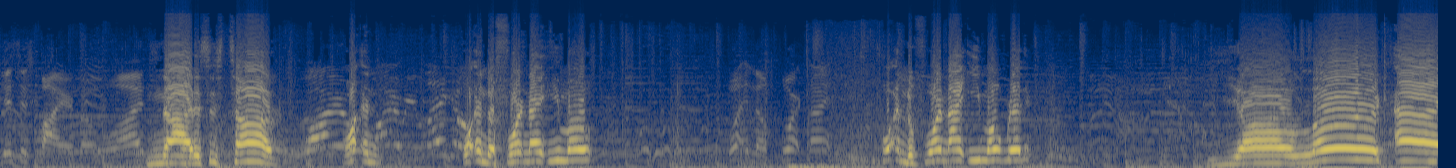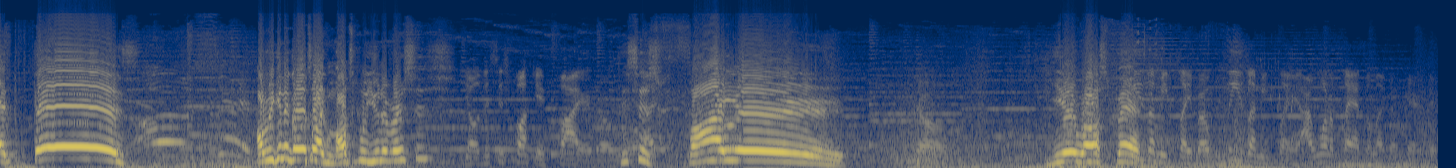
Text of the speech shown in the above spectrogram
This is fire, bro. What? Nah, this is tough. Why are, What in- why are we Lego? What in the Fortnite emote? What in the Fortnite? What in the Fortnite emote, brother? Yo, look at this. Oh, shit. Are we gonna go into like multiple universes? Yo, this is fucking fire, bro. This is fire. yo. Year well spent. Please let me play, bro. Please let me play. I want to play as a Lego character.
